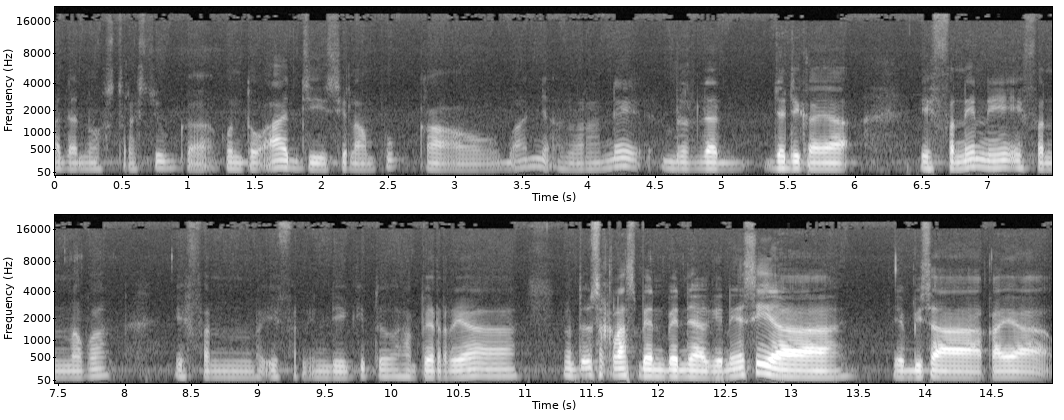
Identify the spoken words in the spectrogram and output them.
Ada No Stress juga, Kunto Aji, Silam Pukau, banyak sekarang ini berda- jadi kayak event ini, event apa? Event event indie gitu, hampir ya untuk sekelas band-bandnya gini sih ya ya bisa kayak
